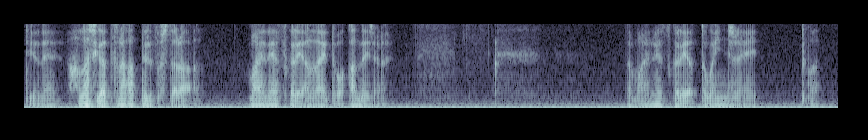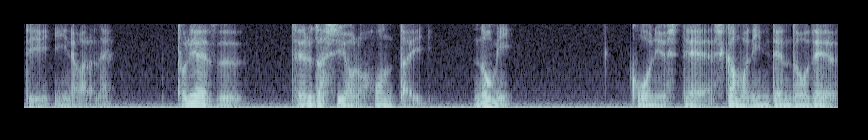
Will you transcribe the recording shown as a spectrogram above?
ていうね。話が繋がってるとしたら、前のやつからやらないと分かんないじゃない？前のやつからやった方がいいんじゃない？とかって言いながらね。とりあえず、ゼルダ仕様の本体のみ購入して、しかも任天堂で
